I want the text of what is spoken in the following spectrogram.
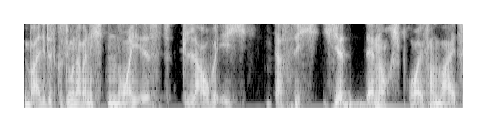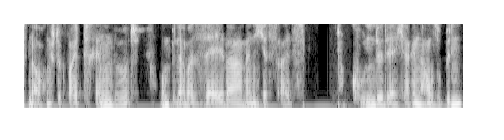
Weil die Diskussion aber nicht neu ist, glaube ich, dass sich hier dennoch Spreu von Weizen auch ein Stück weit trennen wird und bin aber selber, wenn ich jetzt als Kunde, der ich ja genauso bin,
